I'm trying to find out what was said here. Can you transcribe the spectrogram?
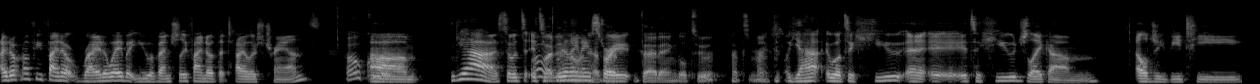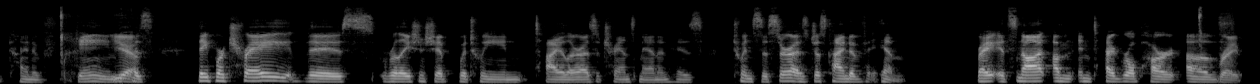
I don't know if you find out right away but you eventually find out that tyler's trans Oh, cool. um yeah so it's it's Oh, a really nice story That, that angle to it. That's nice. yeah well it's a huge it's a huge like um lgbt kind of game Yeah. because they portray this relationship between tyler as a trans man and his twin sister as just kind of him right it's not an integral part of Right.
